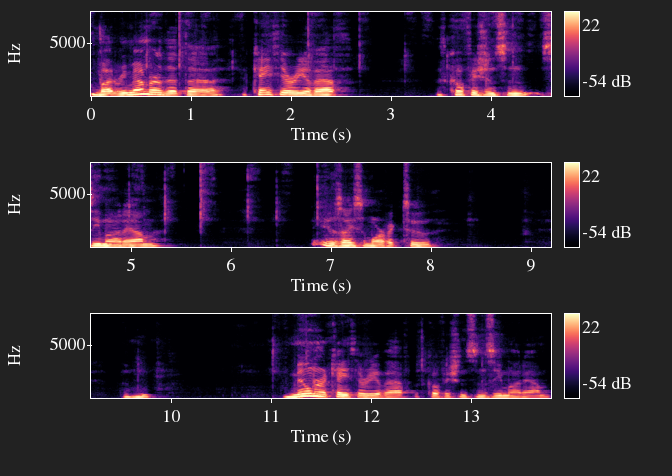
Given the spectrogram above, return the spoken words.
But remember that the, the K-theory of F with coefficients in Z mod M is isomorphic to the Milnor K-theory of F with coefficients in Z mod M.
